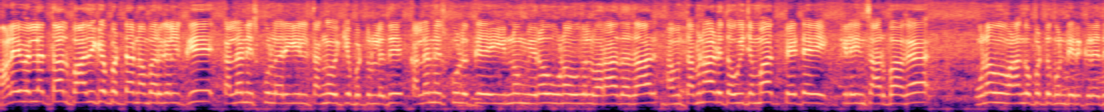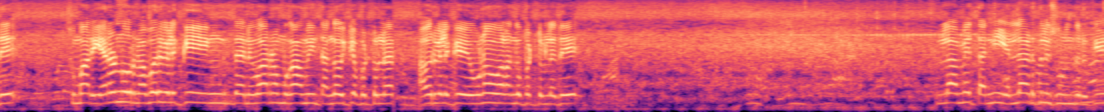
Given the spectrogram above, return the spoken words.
மழை வெள்ளத்தால் பாதிக்கப்பட்ட நபர்களுக்கு கல்லணை ஸ்கூல் அருகில் தங்க வைக்கப்பட்டுள்ளது. கல்லணை ஸ்கூலுக்கு இன்னும் இரவு உணவுகள் வராததால் நம் தமிழ்நாடு தொகுதி ஜமாத் பேட்டை கிளையின் சார்பாக உணவு வழங்கப்பட்டு கொண்டிருக்கிறது. சுமார் இருநூறு நபர்களுக்கு இந்த நிவாரண முகாமில் தங்க வைக்கப்பட்டுள்ளார் அவர்களுக்கு உணவு வழங்கப்பட்டுள்ளது. ஃபுல்லாமே தண்ணி எல்லா இடத்துலையும் சூழ்ந்திருக்கு.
